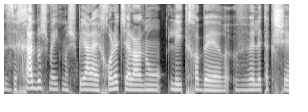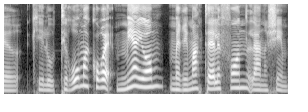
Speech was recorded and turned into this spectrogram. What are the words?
זה חד משמעית משפיע על היכולת שלנו להתחבר ולתקשר. כאילו, תראו מה קורה. מי היום מרימה טלפון לאנשים?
